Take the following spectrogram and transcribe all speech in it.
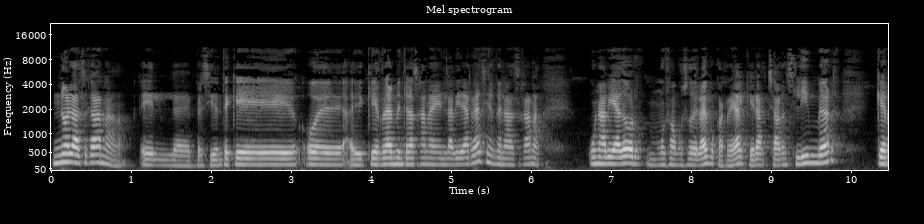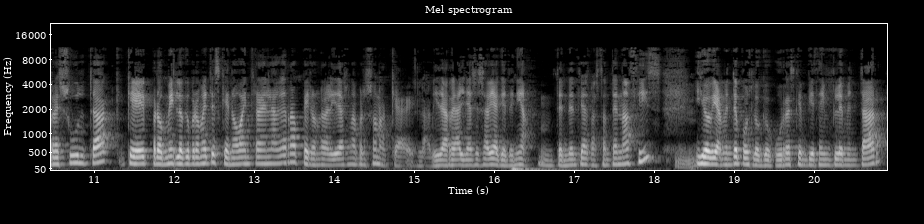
no las gana el eh, presidente que, o, eh, que realmente las gana en la vida real, sino que las gana un aviador muy famoso de la época real, que era Charles Lindbergh, que resulta que lo que promete es que no va a entrar en la guerra, pero en realidad es una persona que en la vida real ya se sabía que tenía mm, tendencias bastante nazis y obviamente pues lo que ocurre es que empieza a implementar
